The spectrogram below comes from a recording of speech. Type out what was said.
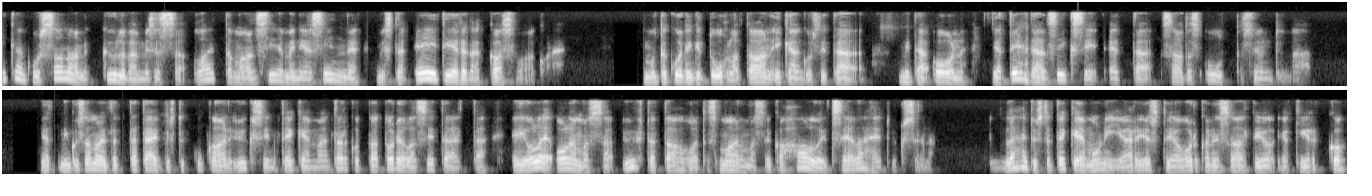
ikään kuin sanan kylvämisessä laittamaan siemeniä sinne, mistä ei tiedetä kasvaako ne. Mutta kuitenkin tuhlataan ikään kuin sitä, mitä on, ja tehdään siksi, että saataisiin uutta syntymään. Ja niin kuin sanoin, että tätä ei pysty kukaan yksin tekemään, tarkoittaa todella sitä, että ei ole olemassa yhtä tahoa tässä maailmassa, joka hallitsee lähetyksen. Lähetystä tekee moni järjestö ja organisaatio ja kirkko,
